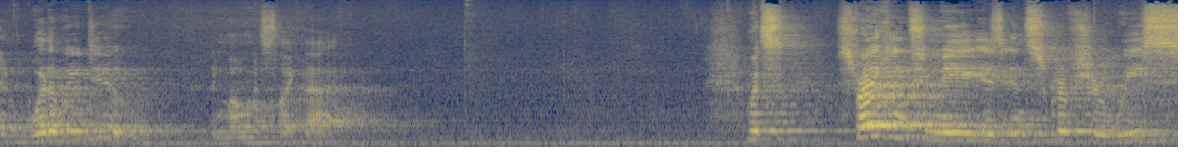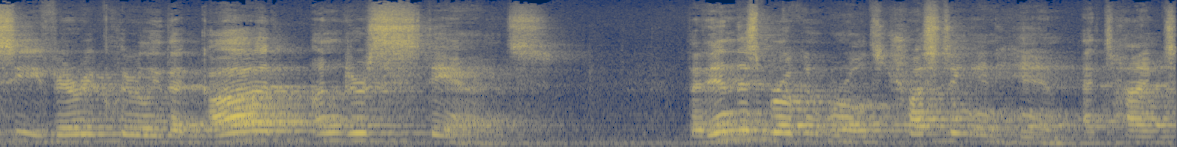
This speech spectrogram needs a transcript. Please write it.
And what do we do in moments like that? What's striking to me is in Scripture, we see very clearly that God understands that in this broken world, trusting in Him at times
